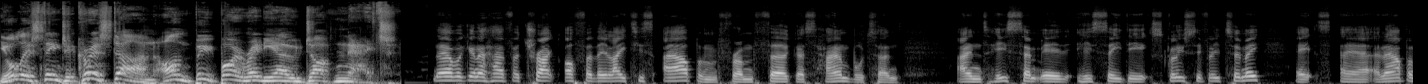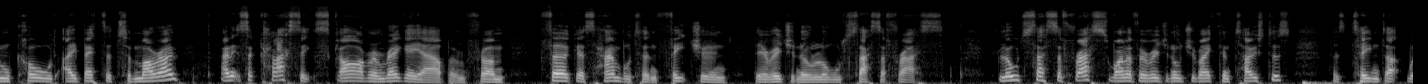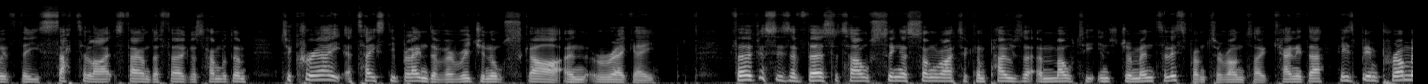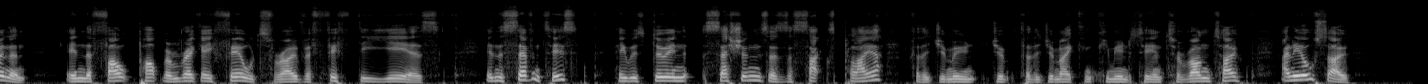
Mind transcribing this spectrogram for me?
You're listening to Chris Dunn on bootboyradio.net. Now we're going to have a track off of the latest album from Fergus Hambleton, and he sent me his CD exclusively to me. It's uh, an album called A Better Tomorrow, and it's a classic ska and reggae album from Fergus Hambleton featuring the original Lord Sassafras. Lord Sassafras, one of the original Jamaican toasters, has teamed up with the Satellites founder Fergus Hambleton to create a tasty blend of original ska and reggae. Fergus is a versatile singer, songwriter, composer, and multi instrumentalist from Toronto, Canada. He's been prominent in the folk, pop, and reggae fields for over 50 years. In the 70s, he was doing sessions as a sax player for the, for the Jamaican community in Toronto, and he also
